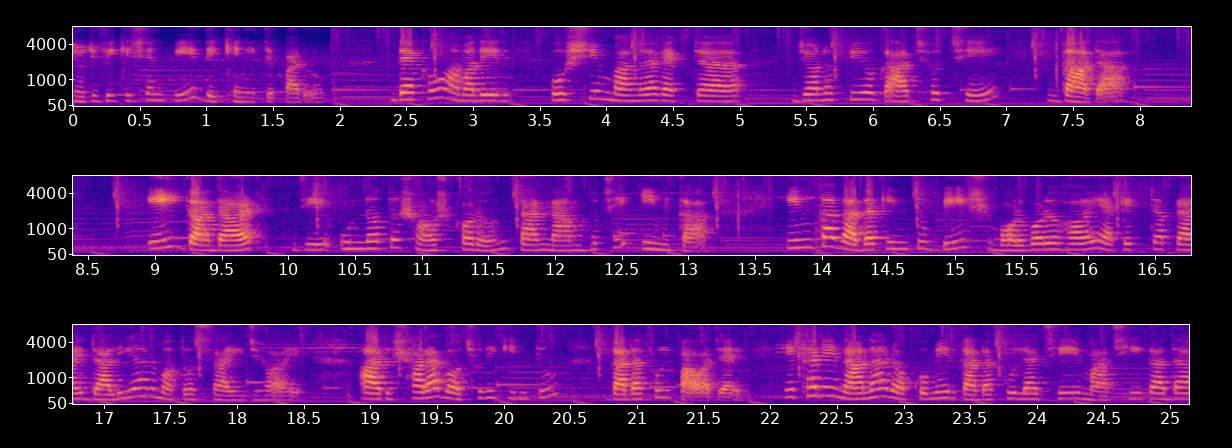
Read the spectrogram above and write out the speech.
নোটিফিকেশান পেয়ে দেখে নিতে পারো। দেখো, আমাদের পশ্চিম বাংলার একটা জনপ্রিয় গাছ হচ্ছে গাঁদা। এই গাঁদার যে উন্নত সংস্করণ, তার নাম হচ্ছে ইনকা। ইনকা গাঁদা কিন্তু বেশ বড় বড় হয় এক একটা প্রায় ডালিয়ার মতো সাইজ হয়। আর সারা বছরই কিন্তু গাঁদা ফুল পাওয়া যায়। এখানে নানা রকমের গাঁদা ফুল আছে, মাছি গাঁদা,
